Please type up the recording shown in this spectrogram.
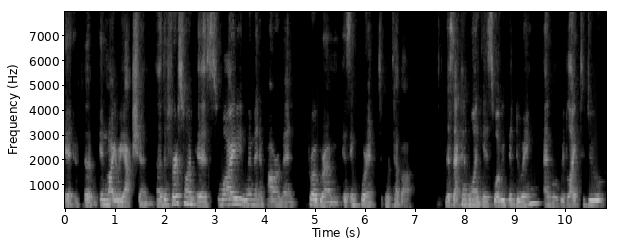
in, uh, my reaction. Uh, the first one is why women empowerment program is important to Corteva. The second one is what we've been doing and what we'd like to do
